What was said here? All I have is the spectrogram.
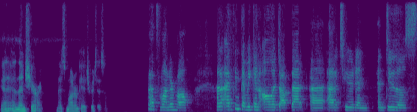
and, and then sharing. That's modern patriotism that's wonderful and I think that we can all adopt that uh, attitude and and do those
